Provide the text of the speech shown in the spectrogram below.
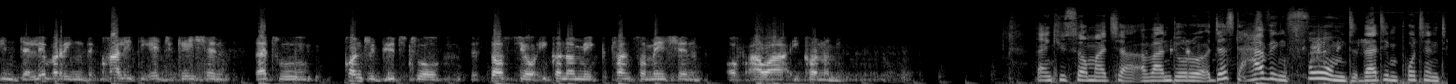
in delivering the quality education that will contribute to the socio-economic transformation of our economy. Thank you so much, uh, Vandoro. Just having formed that important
